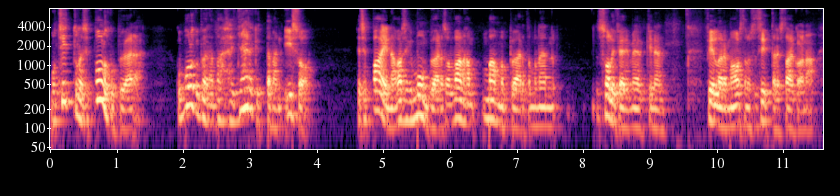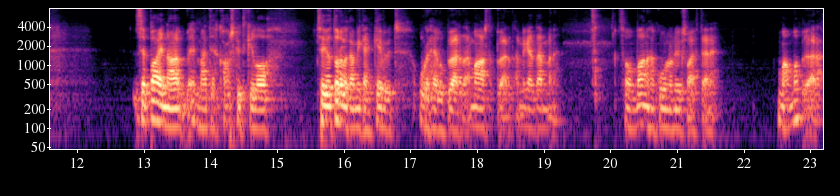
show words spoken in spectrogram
Mutta sitten tulee se polkupyörä, kun polkupyörä on taas järkyttävän iso, ja se painaa, varsinkin mun pyörä, se on vanha mamman pyörä, tämmönen Soliferi-merkkinen fillari, mä oon ostanut se sittarista aikoinaan. Se painaa, en mä tiedä, 20 kiloa. Se ei ole todellakaan mikään kevyt urheilupyörä tai maastopyörä tai mikään tämmönen. Se on vanha kunnon yksivaihteinen mammapyörä.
